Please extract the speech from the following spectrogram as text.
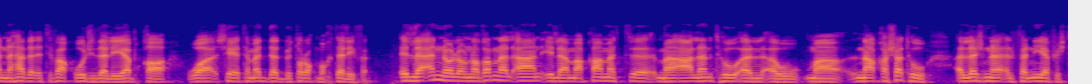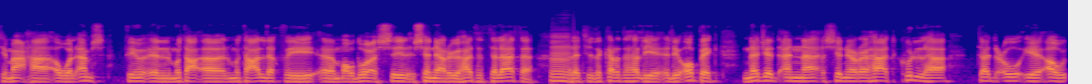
أن هذا الاتفاق وجد ليبقى وسيتمدد بطرق مختلفة. إلا أنه لو نظرنا الآن إلى ما قامت ما أعلنته أو ما ناقشته اللجنة الفنية في اجتماعها أول أمس في المتعلق في موضوع السيناريوهات الثلاثة م. التي ذكرتها لأوبك نجد أن السيناريوهات كلها تدعو أو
